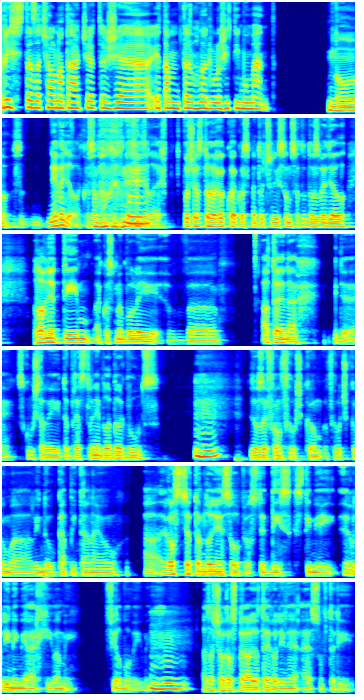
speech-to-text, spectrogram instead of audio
když jste začal natáčet, že je tam tenhle důležitý moment? No, nevedel, ako som hovoril, nevedel. Až počas toho roku, ako sme točili, som sa to dozvedel. Hlavne tým, ako sme boli v Aténach, kde skúšali to predstavenie Black Woods mm-hmm. Jozefom Fručkom, Fručkom a Lindou Kapitánajou. A Rostia tam doniesol proste disk s tými rodinnými archívami filmovými. Mm-hmm. A začal rozprávať o tej rodine a ja som vtedy,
